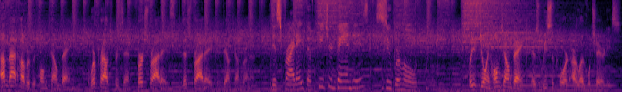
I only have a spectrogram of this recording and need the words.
I'm Matt Hubbard with Hometown Bank, and we're proud to present First Fridays this Friday in downtown Roanoke. This Friday, the featured band is Superhold. Please join Hometown Bank as we support our local charities.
